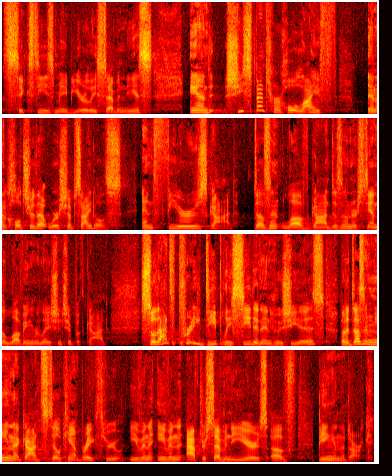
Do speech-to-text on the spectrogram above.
60s, maybe early 70s. And she spent her whole life in a culture that worships idols and fears God, doesn't love God, doesn't understand a loving relationship with God. So that's pretty deeply seated in who she is, but it doesn't mean that God still can't break through, even, even after 70 years of being in the dark.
